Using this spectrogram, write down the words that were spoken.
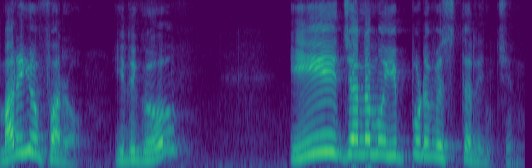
మరియు ఫరో ఇదిగో ఈ జనము ఇప్పుడు విస్తరించింది.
